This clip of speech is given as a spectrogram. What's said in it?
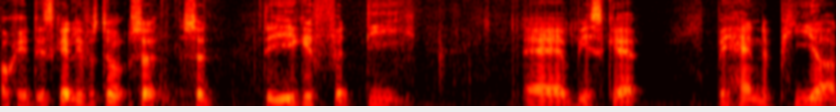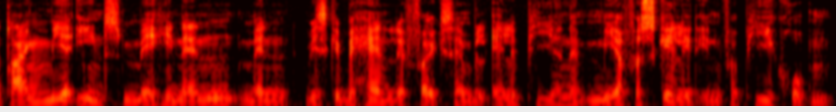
Okay, det skal jeg lige forstå. Så, så det er ikke fordi, at vi skal behandle piger og drenge mere ens med hinanden, men vi skal behandle for eksempel alle pigerne mere forskelligt inden for pigegruppen.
